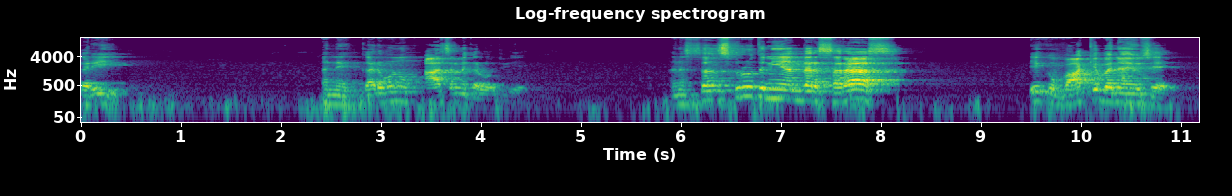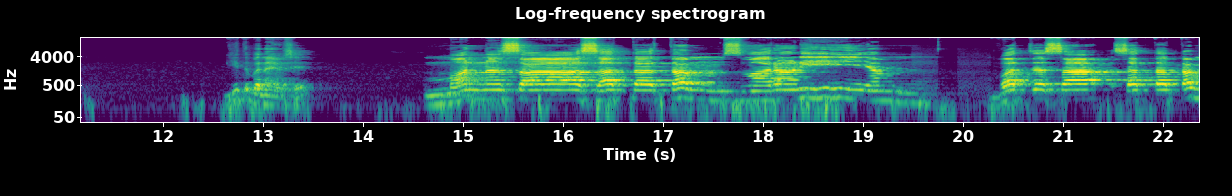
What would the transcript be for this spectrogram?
કરી, અને કર્મનું આચરણ કરવું જોઈએ. અને સંસ્કૃતની અંદર સરસ એક વાક્ય બનાવ્યું છે. ગીત બનાવ્યું છે. મનસા સતતમ સ્મરણીયમ, વચસા સતતમ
